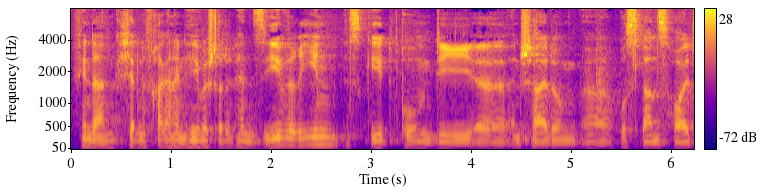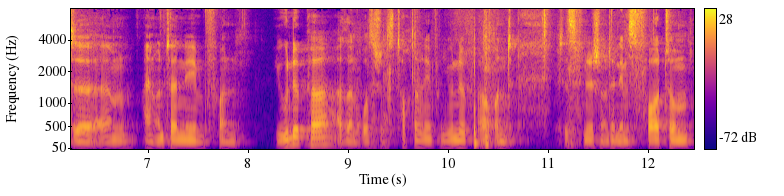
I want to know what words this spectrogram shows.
Vielen Dank. Ich hätte eine Frage an Herrn Hebestreit und Herrn Severin. Es geht um die äh, Entscheidung äh, Russlands heute, ähm, ein Unternehmen von Juniper, also ein russisches Tochterunternehmen von Juniper und des finnischen Unternehmens Fortum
